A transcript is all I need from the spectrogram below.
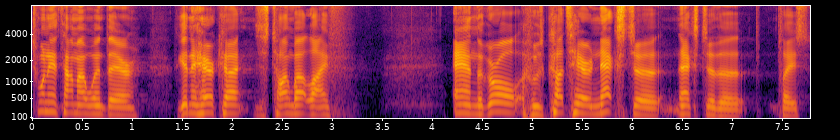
20th time I went there, getting a haircut, just talking about life. And the girl who cuts hair next to, next to the place,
